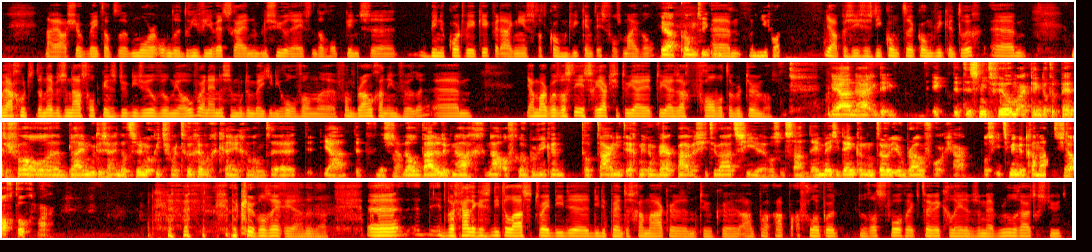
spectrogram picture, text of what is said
Nou ja, als je ook weet dat eh, Moore om de drie, vier wedstrijden een blessure heeft en dat Hopkins eh, binnenkort weer kick. Ik weet eigenlijk niet eens of dat komend weekend is, volgens mij wel. Ja, komend weekend. Ehm, in ieder geval, ja, precies. Dus die komt eh, komend weekend terug. Ehm, maar ja, goed, dan hebben ze naast Hopkins natuurlijk niet zo heel veel meer over. En Anderson moet een beetje die rol van, eh, van Brown gaan invullen. Ehm, ja, Mark, wat was de eerste reactie toen jij, toen jij zag vooral wat de return was? ja, nou, ik denk, ik, dit is niet veel, maar ik denk dat de Panthers vooral eh, blij moeten zijn dat ze er nog iets voor terug hebben gekregen. Want eh, ja, dit was Ja. wel duidelijk na, na afgelopen weekend dat daar niet echt meer een werkbare situatie eh, was ontstaan. Het deed een beetje denken aan Antonio Brown vorig jaar. Was iets minder dramatisch, Ja. de aftocht, maar dat kun je wel zeggen, ja, inderdaad. Het, waarschijnlijk is het niet de laatste trade die de, die de Panthers gaan maken. Natuurlijk, aan- aan- afgelopen, wat was het vorige week, twee weken geleden, hebben ze Matt Rule eruit gestuurd.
